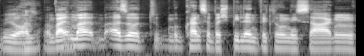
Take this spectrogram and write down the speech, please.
Ja, also, weil man, also du kannst ja bei Spieleentwicklung nicht sagen,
